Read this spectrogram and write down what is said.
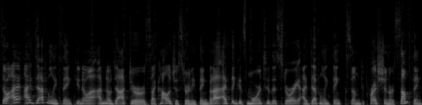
So I, I definitely think, you know, I, I'm no doctor or psychologist or anything, but I, I think it's more to this story. I definitely think some depression or something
